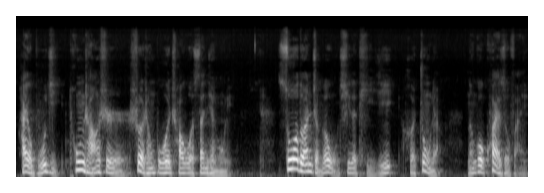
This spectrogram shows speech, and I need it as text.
还有补给，通常是射程不会超过三千公里，缩短整个武器的体积和重量，能够快速反应。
